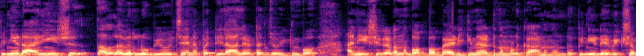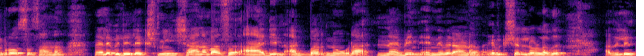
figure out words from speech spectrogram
പിന്നീട് അനീഷ് തള്ളവിരൽ ഉപയോഗിച്ചതിനെ പറ്റി ലാലേട്ടൻ ചോദിക്കുമ്പോൾ അനീഷ് കിടന്ന് ബബ്ബബ അടിക്കുന്നതായിട്ട് നമ്മൾ കാണുന്നുണ്ട്. പിന്നീട് എവിക്ഷൻ പ്രോസസ്സാണ് നിലവിൽ ലക്ഷ്മി ഷാനവാസ് ആര്യൻ അക്ബർ നൂറ നവിൻ എന്നിവരാണ് എവിക്ഷനിലുള്ളത്. അതിൽ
